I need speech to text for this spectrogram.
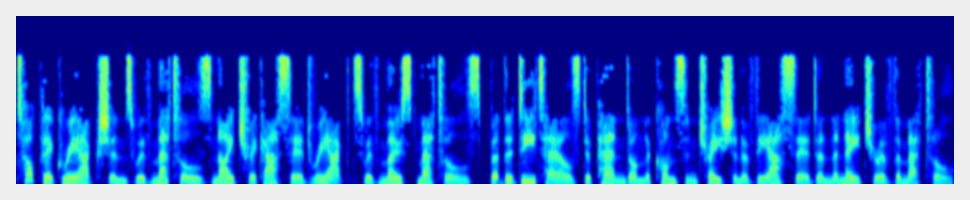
Topic reactions with metals Nitric acid reacts with most metals, but the details depend on the concentration of the acid and the nature of the metal.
